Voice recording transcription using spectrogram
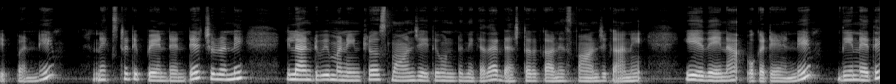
టిప్ అండి. నెక్స్ట్ టిప్ ఏంటంటే చూడండి ఇలాంటివి మన ఇంట్లో స్పాంజ్ అయితే ఉంటుంది కదా డస్టర్ కానీ స్పాంజ్ కానీ ఏదైనా ఒకటే అండి. దీన్ని అయితే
